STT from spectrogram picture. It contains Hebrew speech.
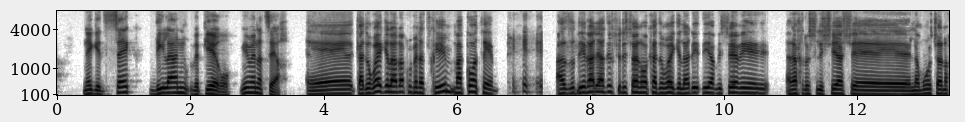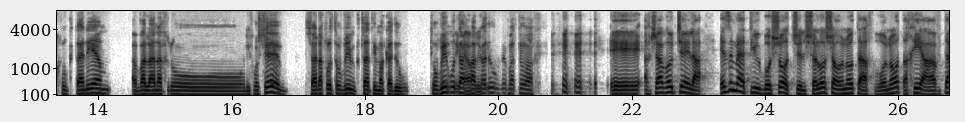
נגד סק, דילן ופיירו, מי מנצח? אה, כדורגל אנחנו מנצחים, מכות הם. אז נראה לי עדיף שנשאר בכדורגל, אני דיה ושרי, אנחנו שלישייה שלמרות שאנחנו קטנים, אבל אנחנו, אני חושב שאנחנו טובים קצת עם הכדור. טובים אותם בכדור, זה בטוח. אה, עכשיו עוד שאלה, איזה מהתלבושות של שלוש העונות האחרונות הכי אהבת?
